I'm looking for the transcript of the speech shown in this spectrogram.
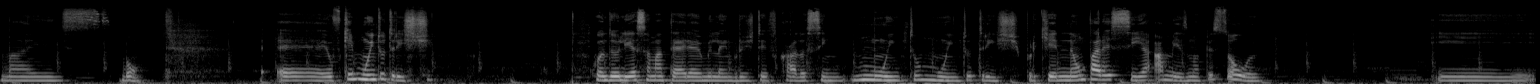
Mas, bom. É, eu fiquei muito triste. Quando eu li essa matéria, eu me lembro de ter ficado assim, muito, muito triste. Porque não parecia a mesma pessoa. E.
